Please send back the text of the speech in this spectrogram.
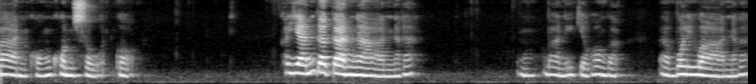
บ้านของคนโสดก็ ขยันกับการงานนะคะบ้านนี้เกี่ยวข้องกับบริวารนะคะ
